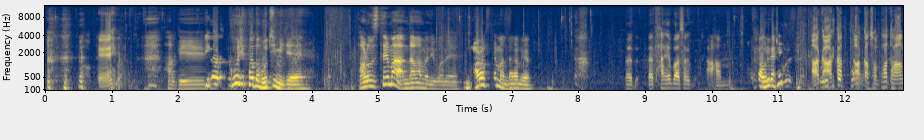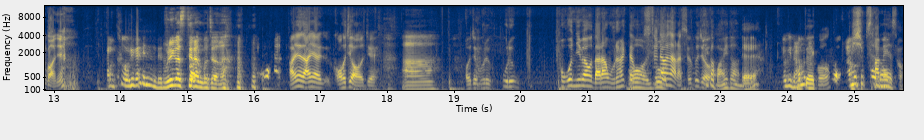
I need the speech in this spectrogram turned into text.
오케이. 하긴 이거 쓰고 싶어도 못찜 이제. 바론 스텔만 안 당하면 이번에 바로 스텝 안 나가면. 나 나 당해봐서 암. 아까 우리가 했, 아까 아까 아까 전파 당한 거 아니야? 아까 우리가 했는데. 우리가 스텔한 거잖아 아니야 아니야 어제 어제 아 어제 우리 우리 보고님하고 나랑 우리 할때 어, 스틸 이거 당하지 않았어요? 그죠? 피가 많이 닿았네 네 여기 나무 뭐? 나무 23에서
